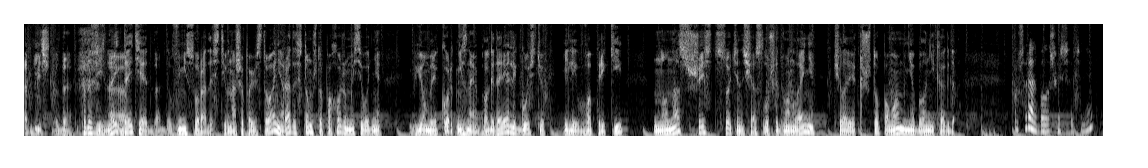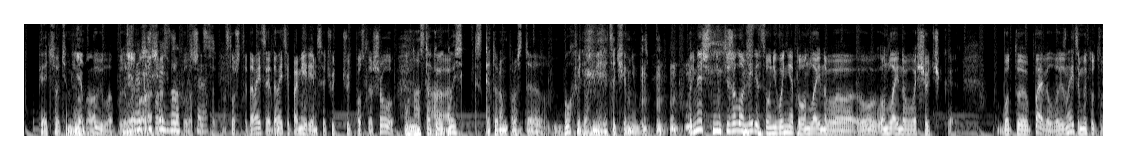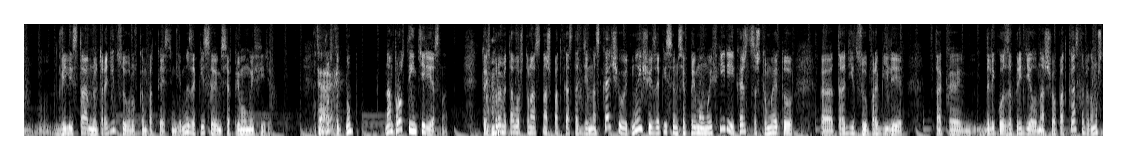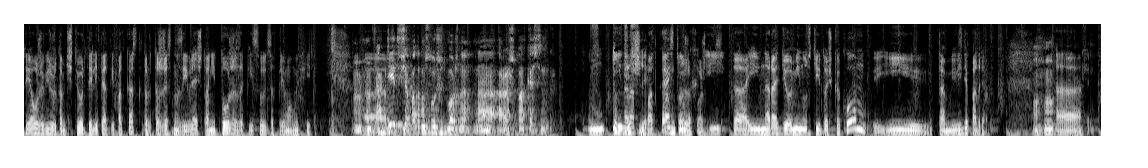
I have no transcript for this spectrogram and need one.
Отлично, да. Подождите, а, дайте внесу радости в наше повествование. Радость в том, что, похоже, мы сегодня бьем рекорд, не знаю, благодаря ли гостю или вопреки, но нас шесть сотен сейчас слушает в онлайне человек, что, по-моему, не было никогда. Прошлый раз было шесть сотен, нет? Пять сотен не было. Было, было. Не было. Раз было, было 6 сотен. Слушайте, давайте, давайте померяемся чуть-чуть после шоу. У нас а... такой гость, с которым просто Бог велел мериться чем-нибудь. Понимаешь, с ним тяжело мериться, у него нет онлайнового, онлайнового счетчика. Вот, э, Павел, вы знаете, мы тут ввели странную традицию в русском подкастинге. Мы записываемся в прямом эфире. Просто, ну, нам просто интересно. То есть, uh-huh. кроме того, что у нас наш подкаст отдельно скачивают, мы еще и записываемся в прямом эфире, и кажется, что мы эту э, традицию пробили так э, далеко за пределы нашего подкаста, потому что я уже вижу там четвертый или пятый подкаст, который торжественно заявляет, что они тоже записываются в прямом эфире. Uh-huh. А, а где это все потом слушать можно? На Rush Подкастинг? И на Rush подкастинг, и, да, и на radio-t.com, и там и везде подряд. Uh-huh. А, okay.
